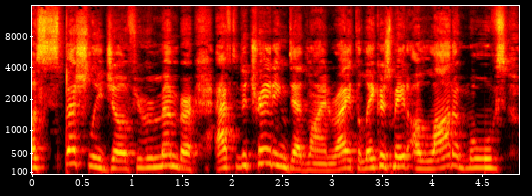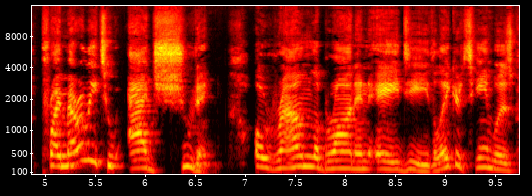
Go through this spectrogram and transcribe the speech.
especially, Joe, if you remember, after the trading deadline, right? The Lakers made a lot of moves primarily to add shooting around LeBron and AD. The Lakers team was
